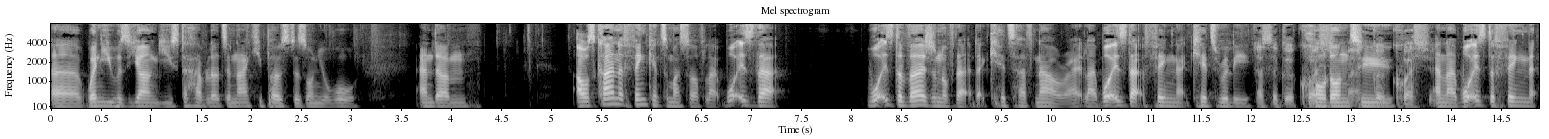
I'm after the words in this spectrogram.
uh, when you was young, you used to have loads of Nike posters on your wall, and um, I was kind of thinking to myself, like, what is that? What is the version of that that kids have now, right? Like, what is that thing that kids really That's a good question, hold on man. to? Good question. And like, what is the thing that,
